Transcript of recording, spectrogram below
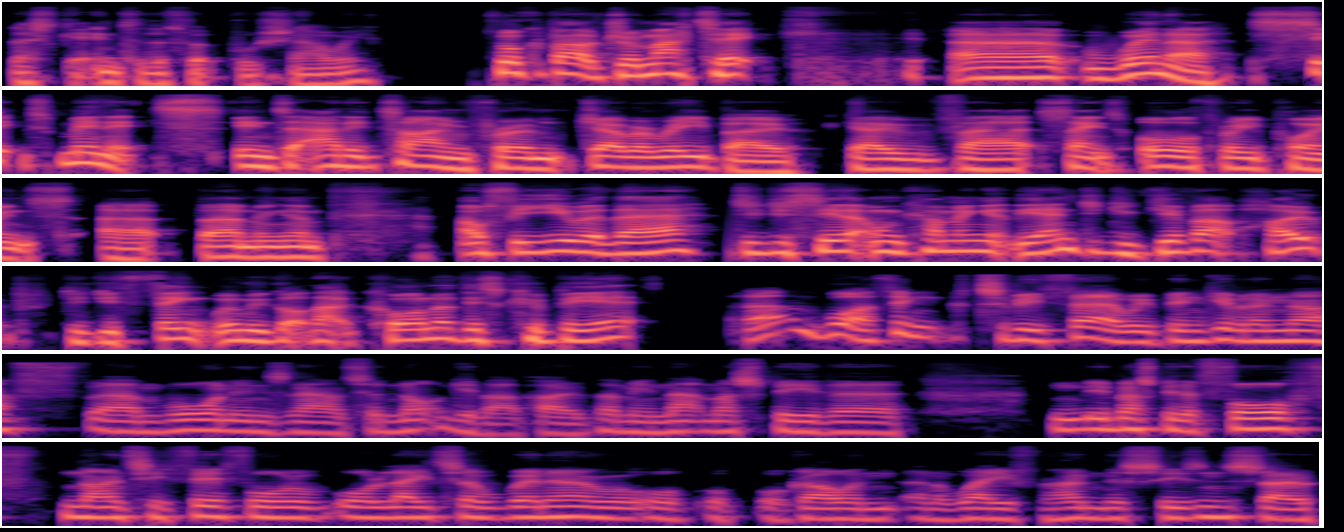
Let's get into the football, shall we? Talk about dramatic uh, winner six minutes into added time from Joe Aribo gave uh, Saints all three points at Birmingham. Alfie, you were there. Did you see that one coming at the end? Did you give up hope? Did you think when we got that corner this could be it? Um, well, I think to be fair, we've been given enough um, warnings now to not give up hope. I mean, that must be the it must be the fourth, 95th or, or later winner or, or, or goal and, and away from home this season. So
